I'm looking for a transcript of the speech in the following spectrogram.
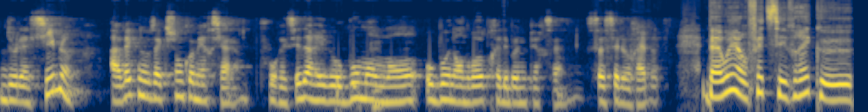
de la cible avec nos actions commerciales pour essayer d'arriver au bon moment, au bon endroit auprès des bonnes personnes. Ça, c'est le rêve. Ben ouais, en fait, c'est vrai que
